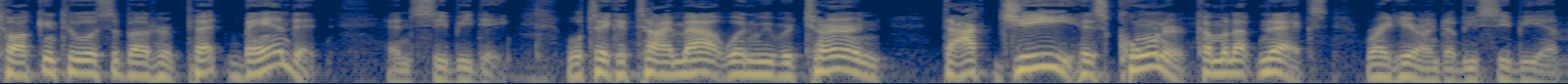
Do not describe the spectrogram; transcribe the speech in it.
talking to us about her pet bandit and CBD. We'll take a time out when we return. Doc G, his corner, coming up next, right here on WCBM.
